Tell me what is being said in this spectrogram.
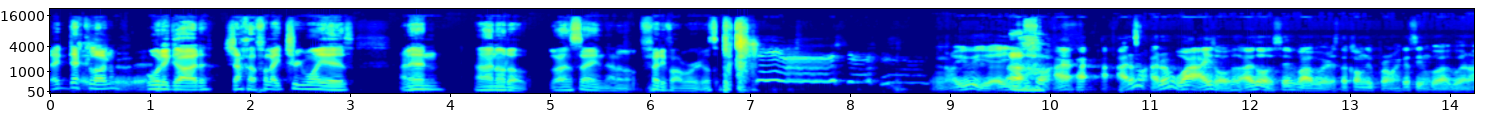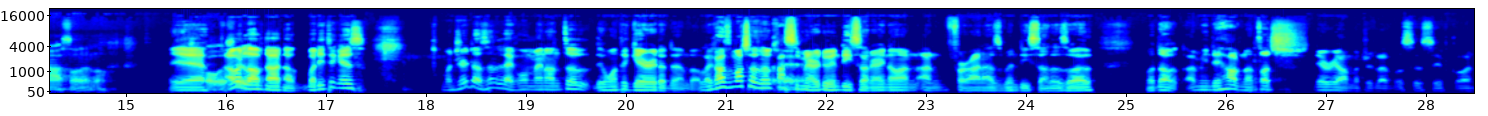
Like Declan, true, oh yeah. Odegaard, Xhaka for like three more years. And then, I don't know, dog. I'm saying, I don't know, Fede Valverde or something. No, you, yeah, you Ugh. know, I, I, I don't know, I don't know why I always, I always say Valverde. The company pro, I can see him go going Arsenal. I know. Yeah, Always I would love that, dog. But the thing is, Madrid doesn't let go men until they want to get rid of them. Dog. Like as much as yeah. Casemiro doing decent right now, and, and Varane has been decent as well. But dog, I mean, they have not touched the Real Madrid level since they've gone.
